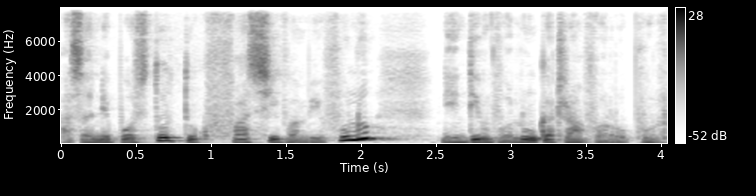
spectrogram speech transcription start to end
Asan'ny Apostoly toko fahasivy ambin'ny folo ny andininy voalohany ka hatramin'ny faharoapolo.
